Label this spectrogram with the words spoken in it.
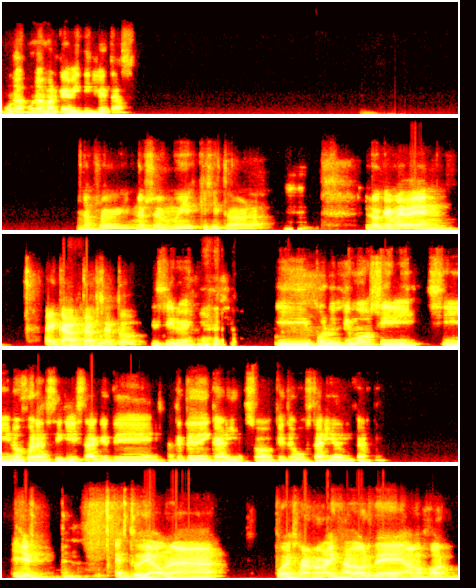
una, una marca de bicicletas? No soy, no soy muy exquisito, la verdad. Lo que me den, hay que adaptarse a todo. ¿Qué sirve? Y por último, si, si no fueras ciclista, ¿a qué te, a qué te dedicarías o a qué te gustaría dedicarte? Yo he estudiado una, pues organizador de, a lo mejor,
